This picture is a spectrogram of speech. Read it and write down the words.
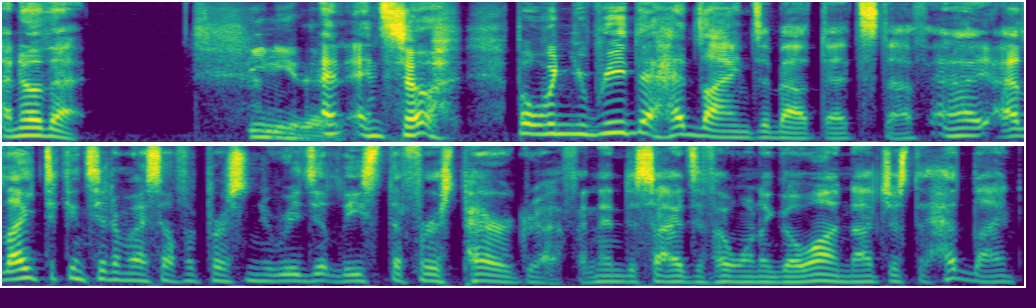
I know that. Me neither. And, and so, but when you read the headlines about that stuff, and I, I like to consider myself a person who reads at least the first paragraph and then decides if I want to go on, not just the headline.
